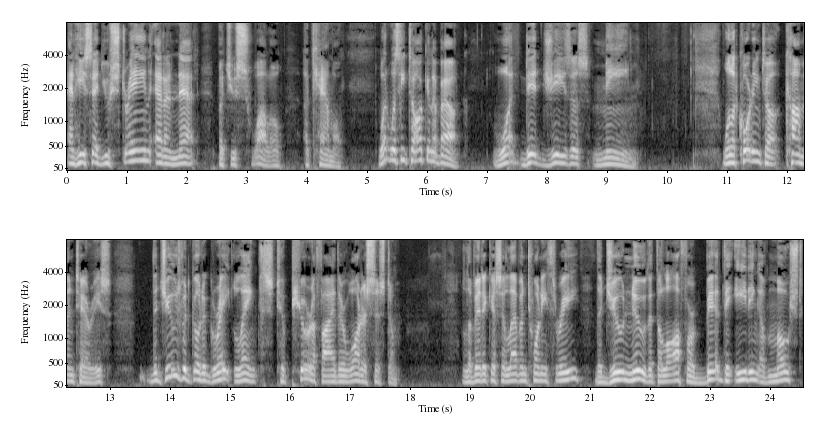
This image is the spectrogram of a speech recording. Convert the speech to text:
And he said, You strain at a net, but you swallow a camel. What was he talking about? What did Jesus mean? Well, according to commentaries, the Jews would go to great lengths to purify their water system. Leviticus 11:23 The Jew knew that the law forbid the eating of most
